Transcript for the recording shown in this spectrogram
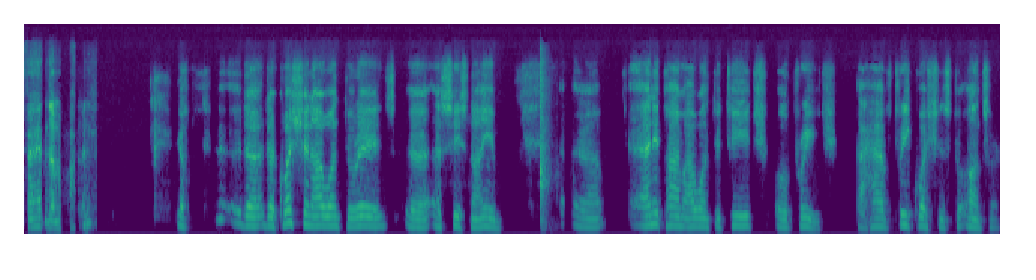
Fahad Yeah, the, the question I want to raise, uh, Assis Naim, uh, anytime I want to teach or preach, I have three questions to answer.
